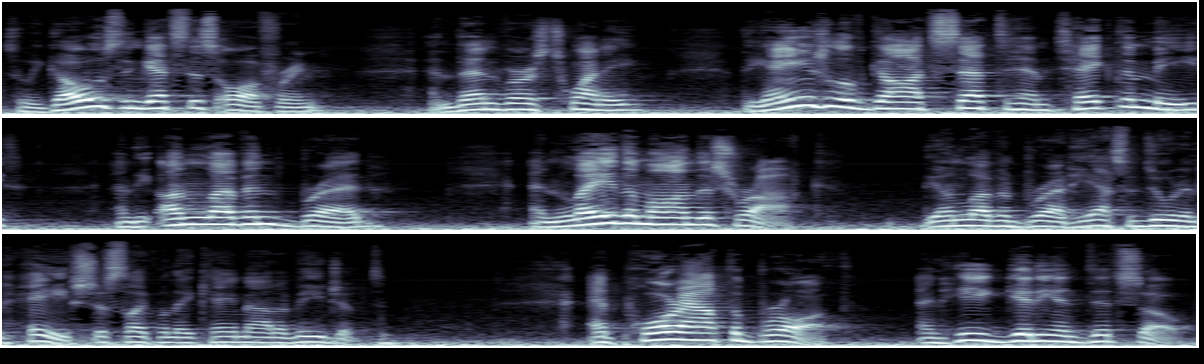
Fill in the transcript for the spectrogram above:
So he goes and gets this offering, and then verse 20 the angel of God said to him, Take the meat and the unleavened bread and lay them on this rock. The unleavened bread, he has to do it in haste, just like when they came out of Egypt. And pour out the broth. And he, Gideon, did so.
